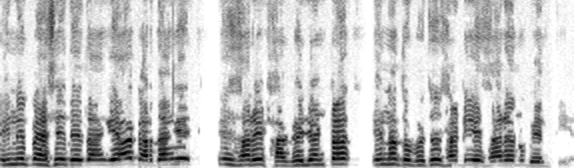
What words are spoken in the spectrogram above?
ਇੰਨੇ ਪੈਸੇ ਦੇ ਦਾਂਗੇ, ਆਹ ਕਰ ਦਾਂਗੇ, ਇਹ ਸਾਰੇ ਠੱਗ ਏਜੰਟ ਆ, ਇਹਨਾਂ ਤੋਂ ਬਚੋ, ਸਾਡੀ ਇਹ ਸਾਰਿਆਂ ਨੂੰ ਬੇਨਤੀ ਹੈ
